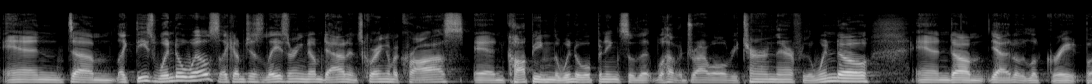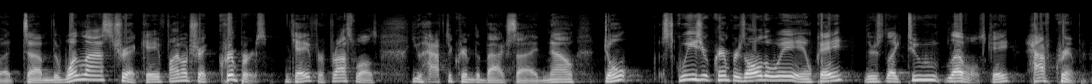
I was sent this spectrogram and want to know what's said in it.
And um, like these window wells, like I'm just lasering them down and squaring them across and copying the window opening so that we'll have a drywall return there for the window. And um, yeah, it'll look great. But um, the one last trick, okay, final trick, crimpers, okay, for frost walls, you have to crimp the backside. Now, don't squeeze your crimpers all the way, okay? There's like two levels, okay? Half crimp,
